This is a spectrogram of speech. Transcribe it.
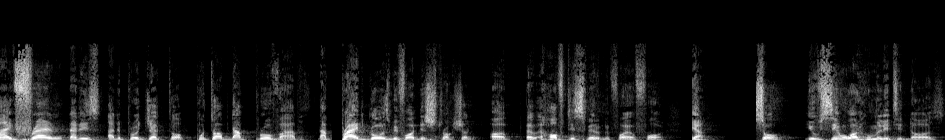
My friend that is at the projector put up that proverb that pride goes before destruction, or a haughty spirit before a fall. Yeah. So you've seen what humility does,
